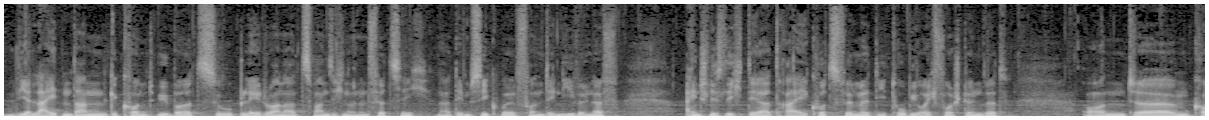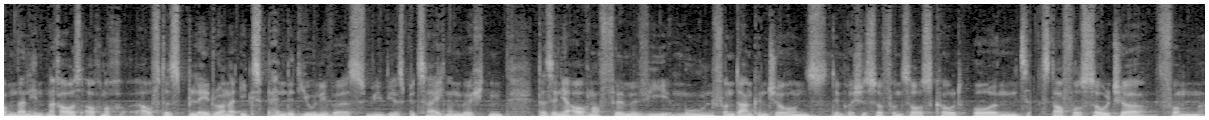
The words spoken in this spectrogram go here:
Wir leiten dann gekonnt über zu Blade Runner 2049, ne, dem Sequel von Denis Villeneuve, einschließlich der drei Kurzfilme, die Tobi euch vorstellen wird und ähm, kommen dann hinten raus auch noch auf das Blade Runner Expanded Universe, wie wir es bezeichnen möchten. Da sind ja auch noch Filme wie Moon von Duncan Jones, dem Regisseur von Source Code, und Star Force Soldier vom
